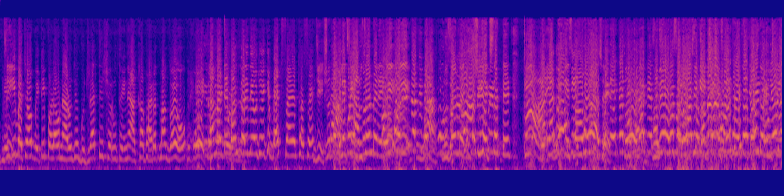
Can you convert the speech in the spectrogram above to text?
બેટી બચાવો બેટી પઢાઓ નારો જે ગુજરાતથી શરૂ થઈને આખા ભારતમાં ગયો એ એટલા માટે બંધ કરી દેવો જોઈએ કે બેકફાયર થશે જી એટલે કોઈ આંદોલન રુઝાનબેન એટલે કોઈ એ- નથી, ના, પૂરું રુઝાનબેન, કરવા she કે આ એક કેસમાં આવું છે તો હવે એવો સવાલ છે કે એક કેસમાં થાય તો બંધ કરવું જોઈએ.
